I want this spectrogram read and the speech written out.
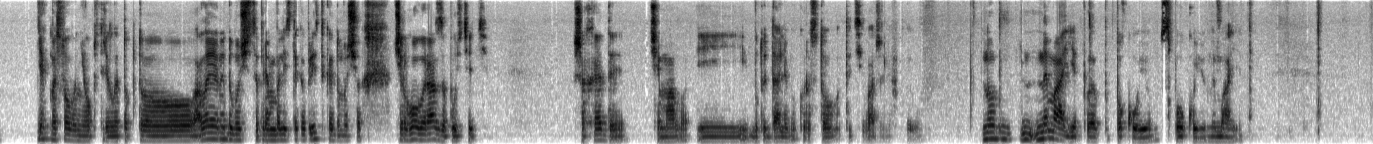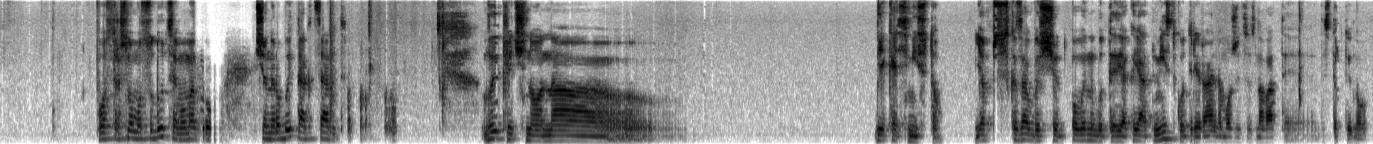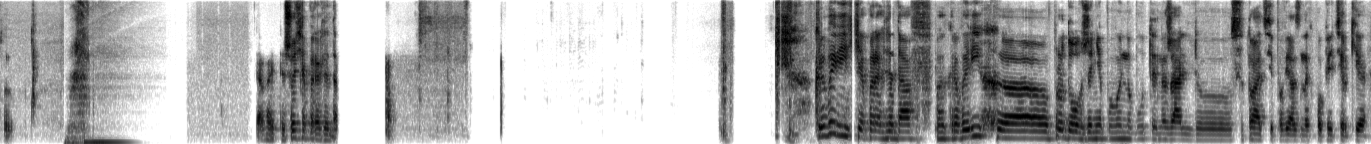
як масовані обстріли. Тобто, але я не думаю, що це прям балістика, балістика. Я думаю, що черговий раз запустять шахеди чимало і будуть далі використовувати ці важелі впливу. Ну, немає покою, спокою немає. По страшному суду це момент, що не робити акцент виключно на якесь місто. Я б сказав би, що повинен бути як ряд міст, котрі реально можуть зазнавати деструктивного впливу. Давайте, щось я переглядав. Кривий ріг я переглядав. Кривий ріг е, продовження повинно бути, на жаль, ситуацій пов'язаних по п'ятірки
